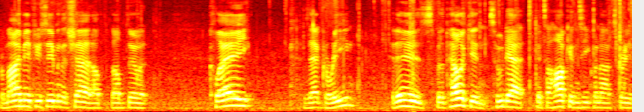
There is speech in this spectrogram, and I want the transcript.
Remind me if you see him in the chat. I'll, I'll do it. Clay, is that green? It is. For the Pelicans, who dat gets a Hawkins Equinox green.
